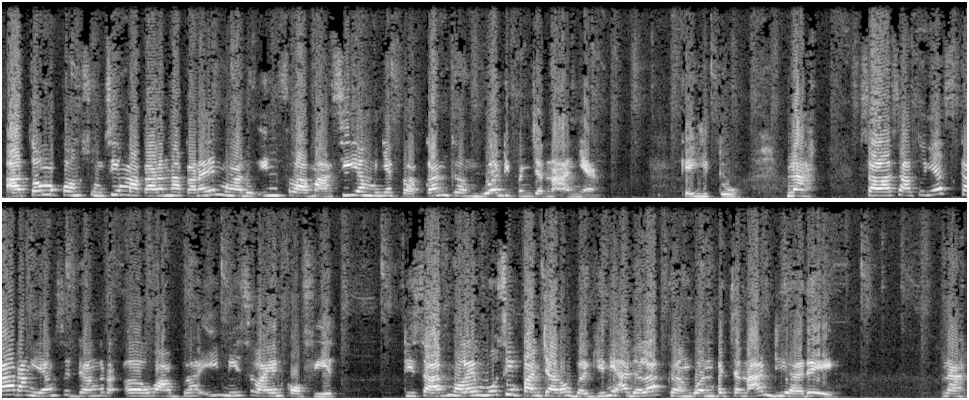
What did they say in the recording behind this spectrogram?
atau mengkonsumsi makanan-makanan yang mengandung inflamasi yang menyebabkan gangguan di pencernaannya. Kayak gitu. Nah, salah satunya sekarang yang sedang eh, wabah ini selain COVID di saat mulai musim pancaroba gini adalah gangguan pencernaan diare. Nah,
